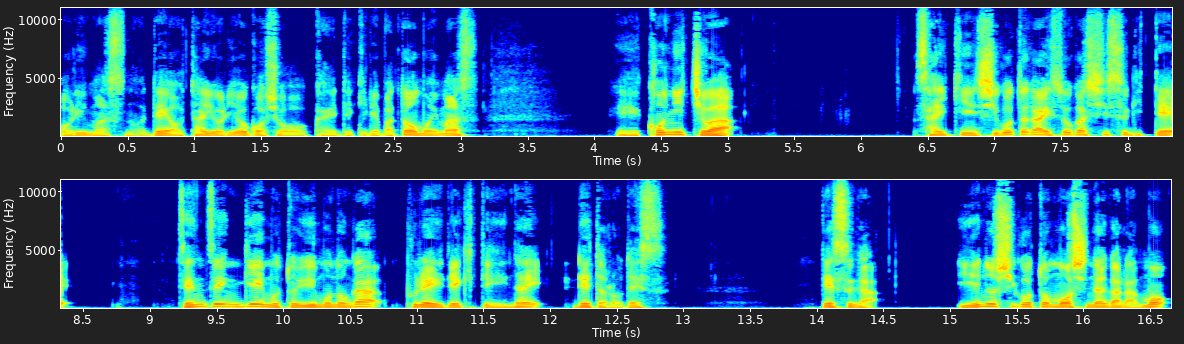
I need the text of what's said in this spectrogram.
おりますので、お便りをご紹介できればと思います。えー、こんにちは。最近仕事が忙しすぎて、全然ゲームというものがプレイできていないレトロです。ですが、家の仕事もしながらも、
